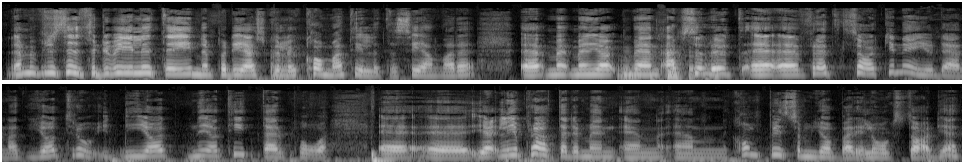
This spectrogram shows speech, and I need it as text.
Nej men precis, för du är lite inne på det jag skulle komma till lite senare. Eh, men, men, jag, men absolut, eh, eh, för att saken är ju den att jag tror, jag, när jag tittar på, eh, jag, jag pratade med en, en, en kompis som jobbar i lågstadiet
